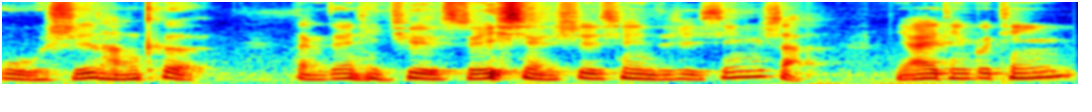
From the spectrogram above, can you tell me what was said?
五十堂课等着你去随选视讯的去欣赏。你爱听不听，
